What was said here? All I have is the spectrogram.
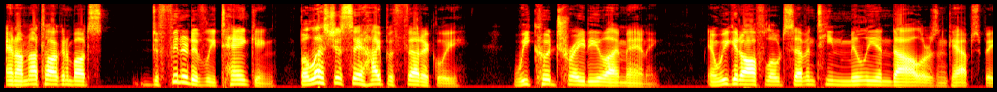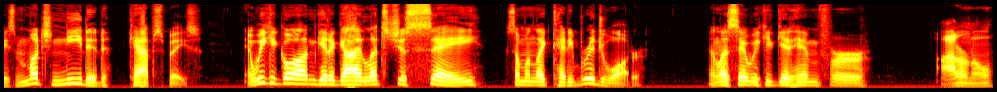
and I'm not talking about definitively tanking, but let's just say hypothetically, we could trade Eli Manning. And we could offload $17 million in cap space, much needed cap space. And we could go out and get a guy, let's just say, someone like Teddy Bridgewater. And let's say we could get him for, I don't know,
